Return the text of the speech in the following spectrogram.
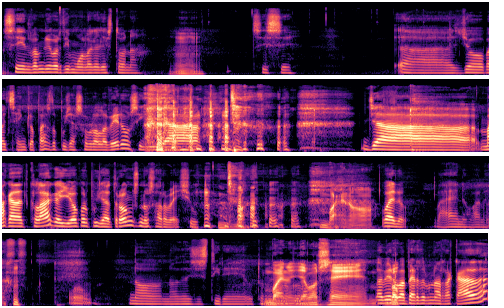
Sí, ens vam divertir molt aquella estona. Mm. Sí, sí. Uh, jo vaig ser incapaç de pujar sobre la Vero, o sigui, ja... ja m'ha quedat clar que jo per pujar troncs no serveixo. Bueno, bueno, bueno, vale. Uh, No, no desistiré. Ho bueno a llavors... Eh, La Vero vau- va perdre una arracada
